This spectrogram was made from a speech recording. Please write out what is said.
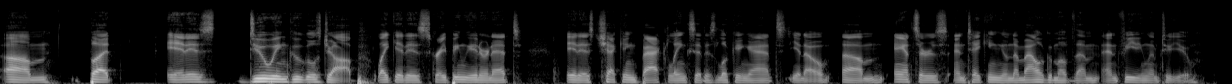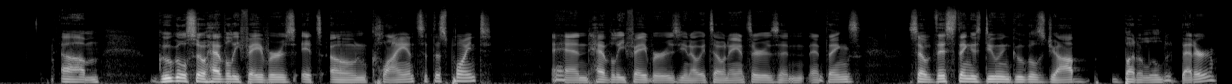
Um, but it is doing Google's job. Like it is scraping the internet. It is checking backlinks. It is looking at you know um, answers and taking an amalgam of them and feeding them to you. Um, Google so heavily favors its own clients at this point, and heavily favors you know its own answers and and things. So this thing is doing Google's job, but a little bit better.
